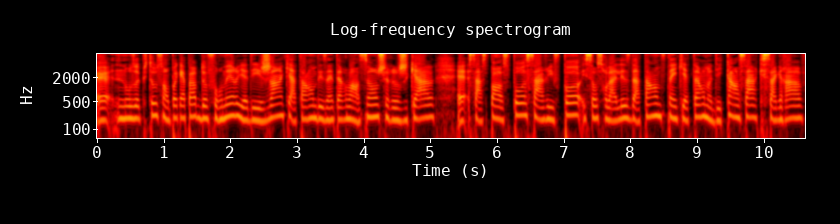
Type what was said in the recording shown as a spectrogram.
Euh, nos hôpitaux sont pas capables de fournir. Il y a des gens qui attendent des interventions chirurgicales. Euh, ça se passe pas, ça arrive pas. Ils sont sur la liste d'attente. C'est inquiétant. On a des cancers qui s'aggravent.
